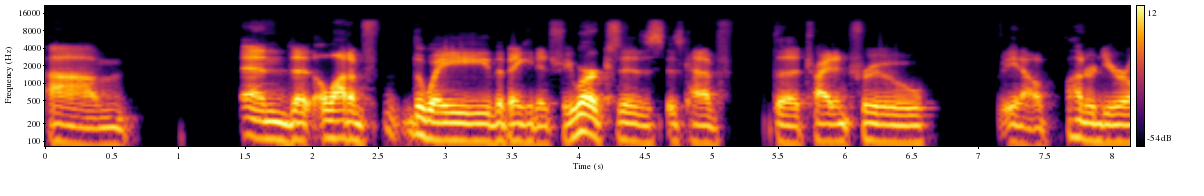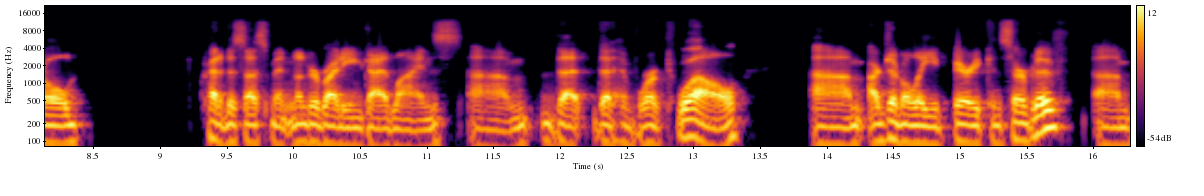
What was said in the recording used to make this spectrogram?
Um, and a lot of the way the banking industry works is is kind of the tried and true, you know, hundred year old credit assessment and underwriting guidelines um, that that have worked well um, are generally very conservative because um,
